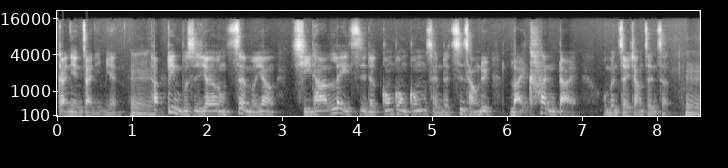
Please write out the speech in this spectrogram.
概念在里面。嗯它并不是要用这么样其他类似的公共工程的自偿率来看待我们这项政策。嗯，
